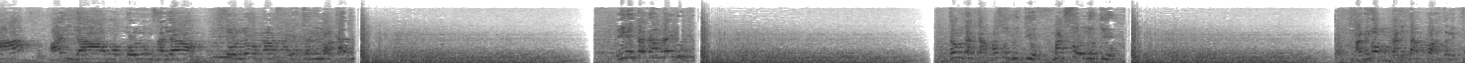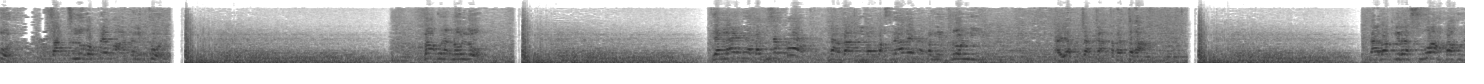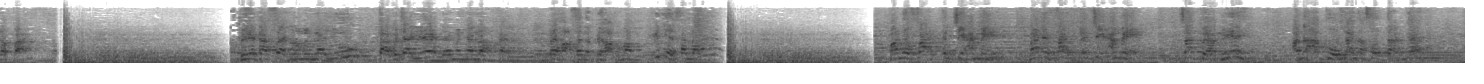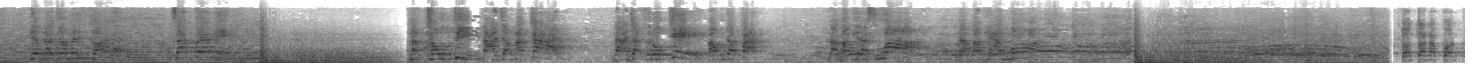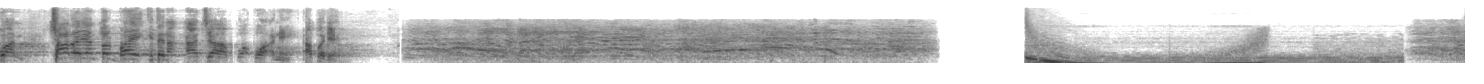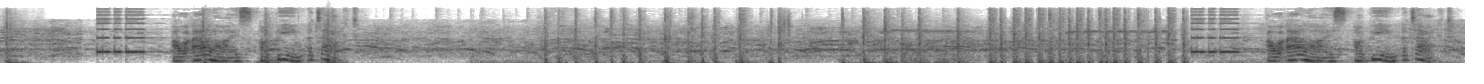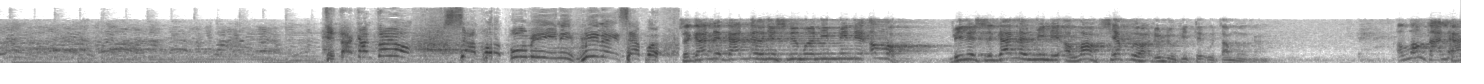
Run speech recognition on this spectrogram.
Ayah mau tolong saya. Tolong ha saya cari makan. Ini tanah Melayu. Kamu tangkap masuk YouTube. Masuk YouTube. Ha, tengok tadi tampah telefon. Satu seluruh pihak telefon. Baru nak nolong. Yang lain nak bagi siapa? Nak bagi bapak saudara, nak bagi kroni. Ayah bercakap terang-terang. Nak bagi rasuah baru dapat. Bila dasar ekonomi Melayu, tak percaya dan menyalahkan pihak sana pihak kemana. Ini salah. Mana Fat Encik Amir? Mana Fat Encik Amir? Siapa Amir? Anak aku kan anak sultan kan? Dia belajar Amerika kan? Siapa Amir? Nak kautik, nak ajak makan, nak ajak karaoke, baru dapat. Nak bagi rasuah, nak bagi amor. Tuan-tuan dan puan-puan, cara yang terbaik kita nak ajar puak-puak ni, apa dia? Our allies are being attacked. Our allies are being attacked. Siapa bumi ini milik siapa. Segala-galanya semua ni milik Allah. Bila segala milik Allah, siapa yang dulu kita utamakan? Allah Ta'ala.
